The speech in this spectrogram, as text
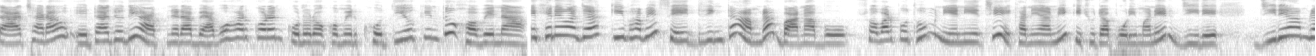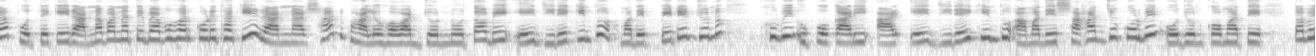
তাছাড়াও এটা যদি আপনারা ব্যবহার করেন, কোনো রকমের ক্ষতিও কিন্তু হবে না। দেখে নেওয়া যাক কীভাবে সেই ড্রিঙ্কটা আমরা বানাবো। সবার প্রথম নিয়ে নিয়েছি এখানে আমি কিছুটা পরিমাণের জিরে। জিরে আমরা প্রত্যেকেই রান্না বান্নাতে ব্যবহার করে থাকি। রান্নার স্বাদ ভালো হওয়ার জন্য। তবে এই জিরে কিন্তু আমাদের পেটের জন্য খুবই উপকারী আর এই জিরেই কিন্তু আমাদের সাহায্য করবে ওজন কমাতে। তবে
